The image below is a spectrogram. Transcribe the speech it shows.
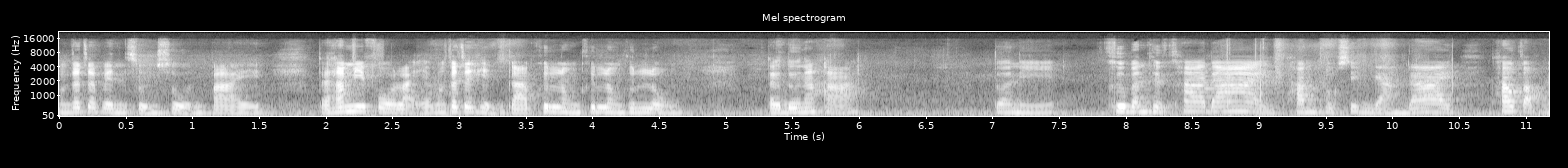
มันก็จะเป็นศูนย์ศูนย์ไป แต่ถ้ามีโฟล์ไหลมันก็จะเห็นกราฟขึ้นลงขึ้นลงขึ้นลง แต่ดูนะคะ ตัวนี้คือบันทึกค่าได้ทำทุกสิ่งอย่างได้ เท่ากับแม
